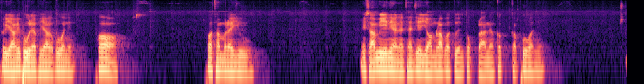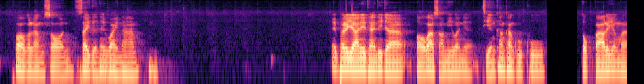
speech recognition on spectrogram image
ภรรยาไม่พูดแล้วภรรยากับพูดว่าเนี่ย พ่อ พ่อทำอะไรอยู่ไอ้สามีเนี่ยนะแทนที่จะยอมรับว่าตัวเองตกปลานะก็กับพูดว่าเนี่ย พ่อกำลังสอนไส้เดือนให้ว่ายน้ำไอ้ภรรยานี่แทนที่จะ ต่อว่าสามีว่าเนี่ยเถียงข้างๆคูๆตกปลาแล้วยังมา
